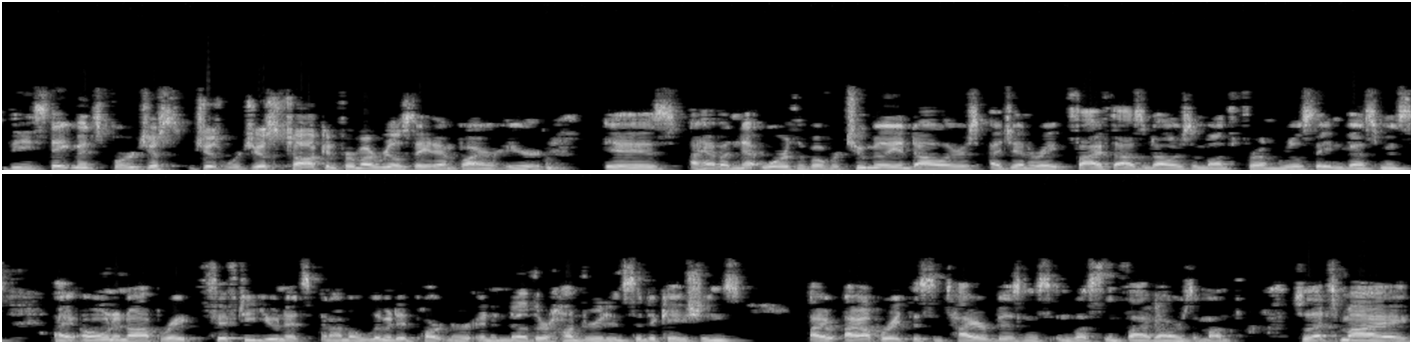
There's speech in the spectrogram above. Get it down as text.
The statements for just just we're just talking for my real estate empire here is I have a net worth of over $2 million. I generate $5,000 a month from real estate investments. I own and operate 50 units and I'm a limited partner in another 100 in syndications. I, I operate this entire business in less than five hours a month. So that's my,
